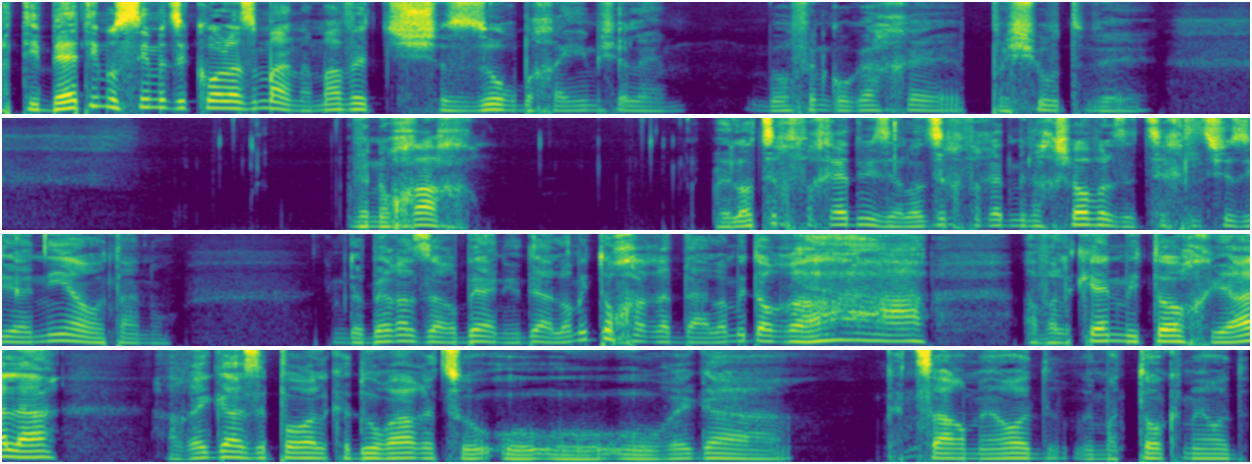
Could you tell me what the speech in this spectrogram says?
הטיבטים עושים את זה כל הזמן, המוות שזור בחיים שלהם, באופן כל כך uh, פשוט ו... ונוכח. ולא צריך לפחד מזה, לא צריך לפחד מלחשוב על זה, צריך שזה יניע אותנו. אני מדבר על זה הרבה, אני יודע, לא מתוך חרדה, לא מתוך רע, אבל כן מתוך, יאללה, הרגע הזה פה על כדור הארץ הוא, הוא, הוא, הוא רגע קצר מאוד ומתוק מאוד.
